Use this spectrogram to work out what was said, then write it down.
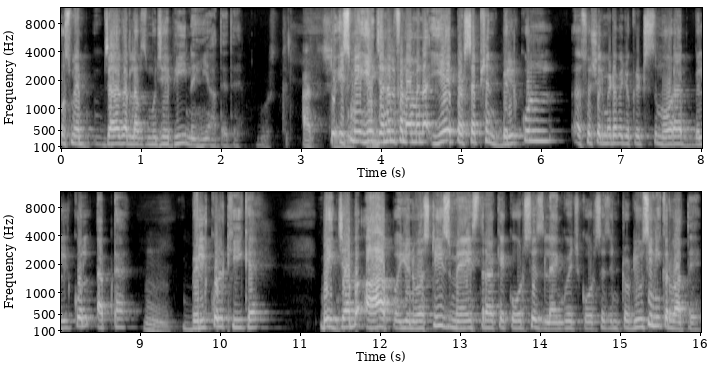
اس میں زیادہ تر لفظ مجھے بھی نہیں آتے تھے۔ تو اس میں یہ جنرل فنومینا یہ پرسپشن بالکل سوشل میڈیا پہ جو کرٹیسم ہو رہا ہے بالکل ایپٹ ہے۔ بالکل ٹھیک ہے۔ بھئی جب آپ یونیورسٹیز میں اس طرح کے کورسز لینگویج کورسز انٹروڈیوس ہی نہیں کرواتے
